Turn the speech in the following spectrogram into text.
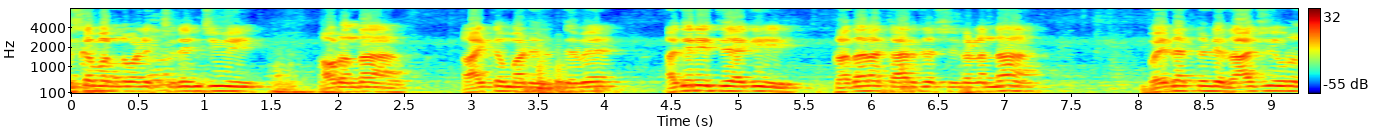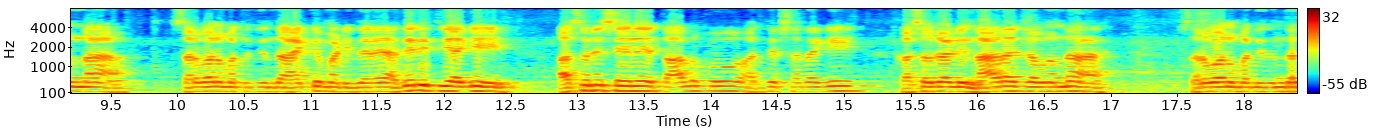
ಚಿಕ್ಕಮಲ್ಲವಳ್ಳಿ ಚಿರಂಜೀವಿ ಅವರನ್ನು ಆಯ್ಕೆ ಮಾಡಿರುತ್ತೇವೆ. ಅದೇ ರೀತಿಯಾಗಿ ಪ್ರಧಾನ ಕಾರ್ಯದರ್ಶಿಗಳನ್ನು ಬೈರಟ್ಟಳ್ಳಿ ರಾಜು ಅವರನ್ನು ಸರ್ವಾನುಮತದಿಂದ ಆಯ್ಕೆ ಮಾಡಿದ್ದಾರೆ. ಅದೇ ರೀತಿಯಾಗಿ ಹಸುರಿ ಸೇನೆ ತಾಲೂಕು ಅಧ್ಯಕ್ಷರಾಗಿ ಕಸರಹಳ್ಳಿ ನಾಗರಾಜ್ ಅವರನ್ನು ಸರ್ವಾನುಮತದಿಂದ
